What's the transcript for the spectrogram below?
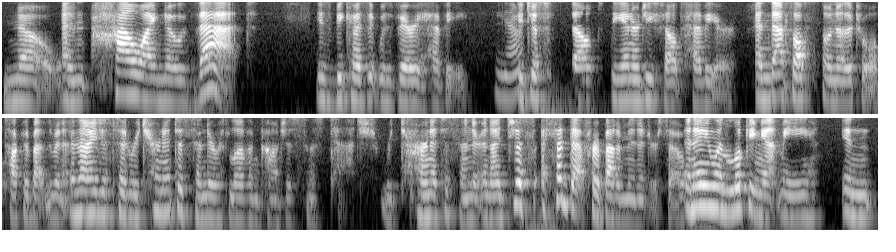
no. And how I know that is because it was very heavy. Yeah. It just felt the energy felt heavier. And that's also another tool I'll talk about in a minute. And then I just said, return it to sender with love and consciousness attached. Return it to sender. And I just, I said that for about a minute or so. And anyone looking at me in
